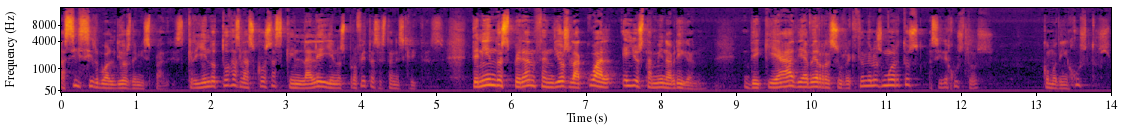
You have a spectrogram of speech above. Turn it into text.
Así sirvo al Dios de mis padres, creyendo todas las cosas que en la ley y en los profetas están escritas, teniendo esperanza en Dios, la cual ellos también abrigan, de que ha de haber resurrección de los muertos, así de justos como de injustos.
